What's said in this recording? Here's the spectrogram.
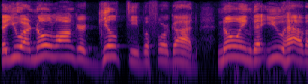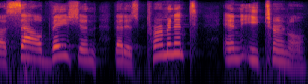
That you are no longer guilty before God, knowing that you have a salvation that is permanent and eternal.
